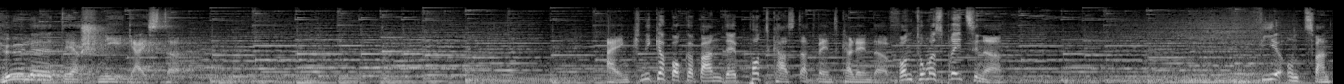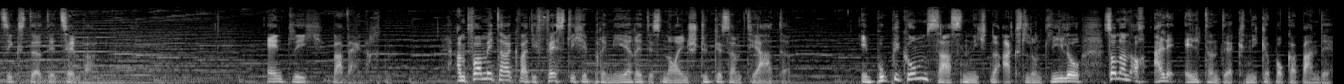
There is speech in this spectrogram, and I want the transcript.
Höhle der Schneegeister. Ein Knickerbockerbande Podcast Adventkalender von Thomas Breziner. 24. Dezember. Endlich war Weihnachten. Am Vormittag war die festliche Premiere des neuen Stückes am Theater. Im Publikum saßen nicht nur Axel und Lilo, sondern auch alle Eltern der Knickerbockerbande.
